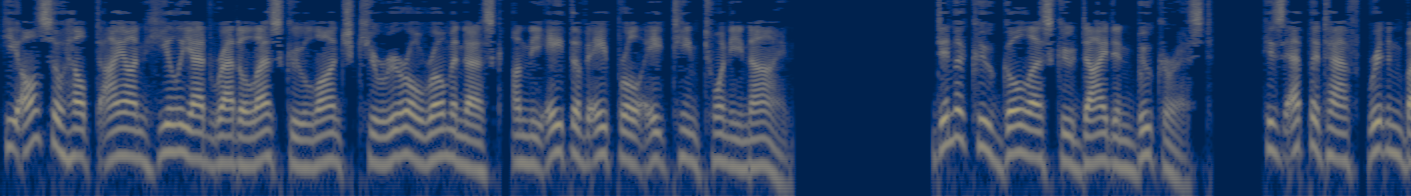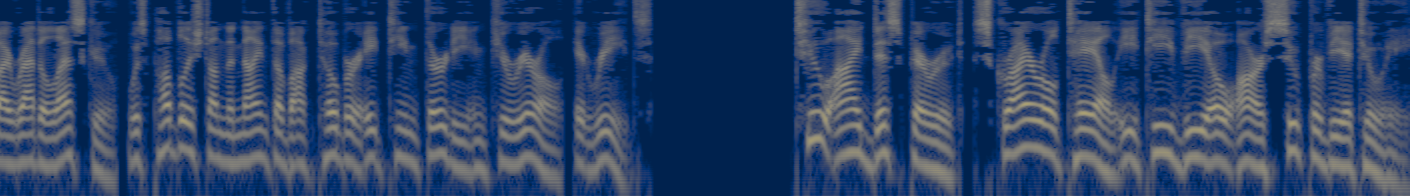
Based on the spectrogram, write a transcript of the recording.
He also helped Ion Heliade Radulescu launch Curierul Românesc, on 8 April 1829. Dinicu Golescu died in Bucharest. His epitaph, written by Radulescu, was published on 9 October 1830 in Curierul. It reads, Tu i disperut, scriral tale et vor superviatui,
